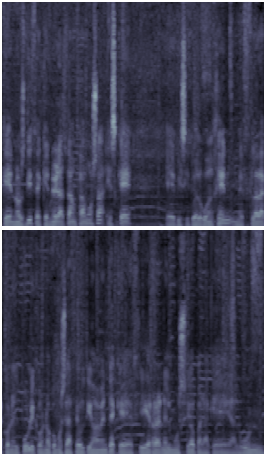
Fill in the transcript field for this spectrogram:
que nos dice que no era tan famosa es que eh, visitó el Guggenheim mezclada con el público, no como se hace últimamente que cierran el museo para que algún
